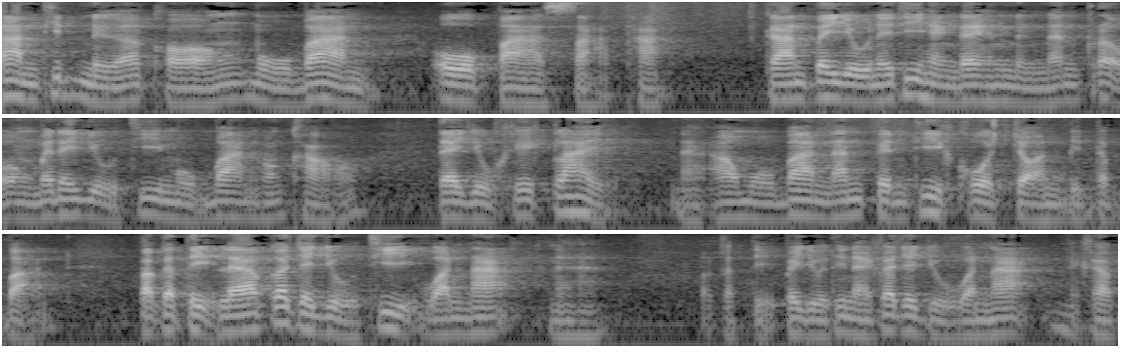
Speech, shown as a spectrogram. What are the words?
ด้านทิศเหนือของหมู่บ้านโอปาสาทะการไปอยู่ในที่แห่งใดแห่งหนึ่งนั้น พระองค์ไม่ได้อยู่ที่หมู่บ้านของเขา แต่อยู่ใกล้ๆนะเอาหมู่บ้านนั้นเป็นที่โคจรบินตบาทปกติแล้วก็จะอยู่ที่วันนะนะปกติไปอยู่ที่ไหนก็จะอยู่วันนะนะครับ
